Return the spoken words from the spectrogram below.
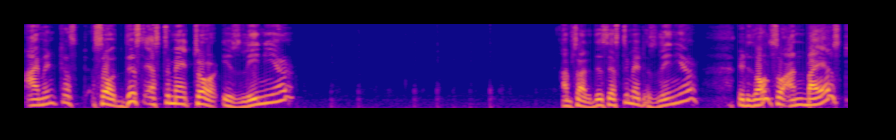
I am interested. So this estimator is linear. I am sorry this estimate is linear. It is also unbiased.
